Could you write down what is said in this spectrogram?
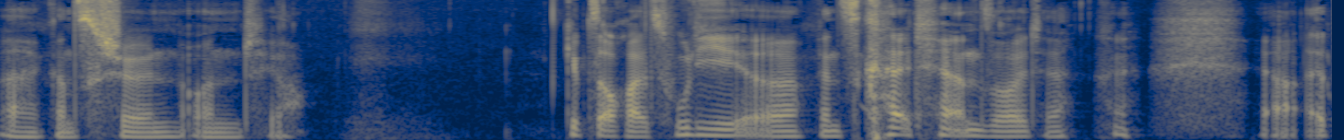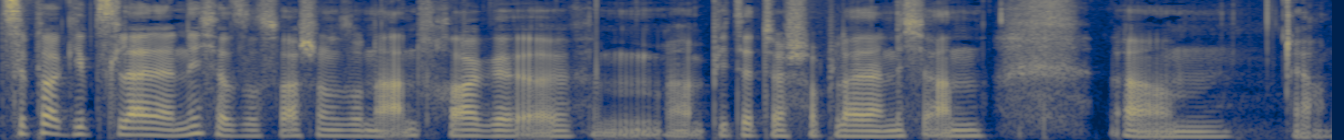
Äh, ganz schön und ja. Gibt's auch als Hoodie, äh, wenn es kalt werden sollte. ja, äh, Zipper gibt's leider nicht. Also es war schon so eine Anfrage, äh, bietet der Shop leider nicht an. Ähm, ja,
